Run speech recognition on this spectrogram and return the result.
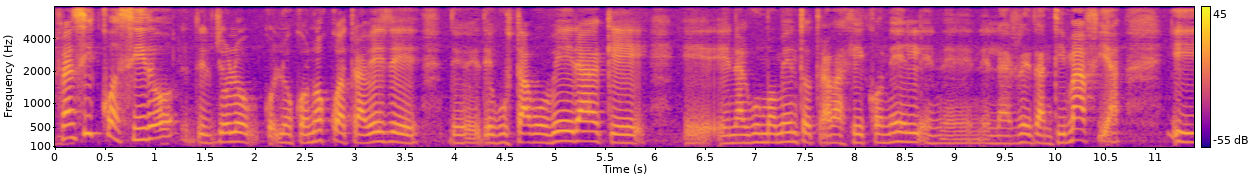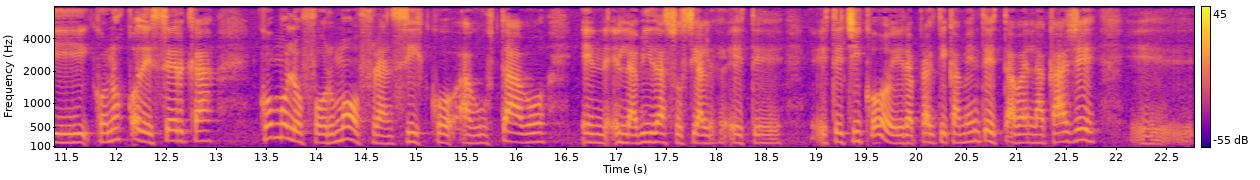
Francisco ha sido, yo lo, conozco a través de, Gustavo Vera, que eh, en algún momento trabajé con él en, en la red antimafia, y conozco de cerca cómo lo formó Francisco a Gustavo en, la vida social. Este, este, chico era prácticamente, estaba en la calle, eh,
